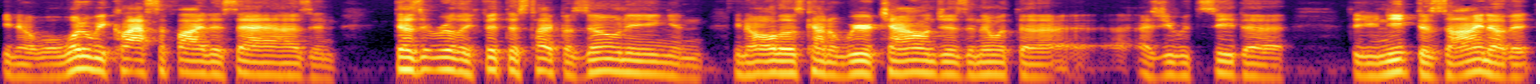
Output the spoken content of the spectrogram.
you know, well, what do we classify this as? And does it really fit this type of zoning? And, you know, all those kind of weird challenges. And then with the, as you would see, the, the unique design of it,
